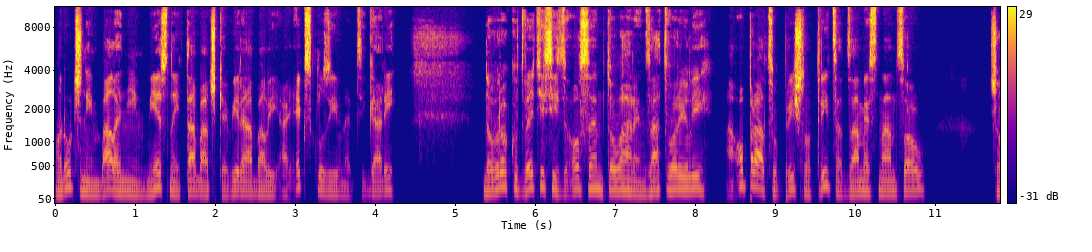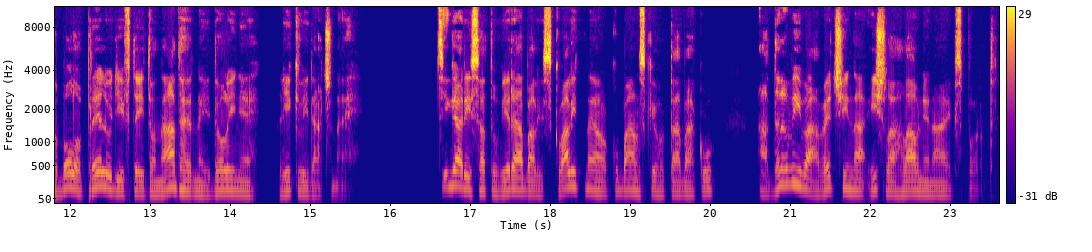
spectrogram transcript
ručným balením v miestnej tabačke vyrábali aj exkluzívne cigary, No v roku 2008 továren zatvorili a o prácu prišlo 30 zamestnancov, čo bolo pre ľudí v tejto nádhernej doline likvidačné. Cigary sa tu vyrábali z kvalitného kubánskeho tabaku a drvivá väčšina išla hlavne na export.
